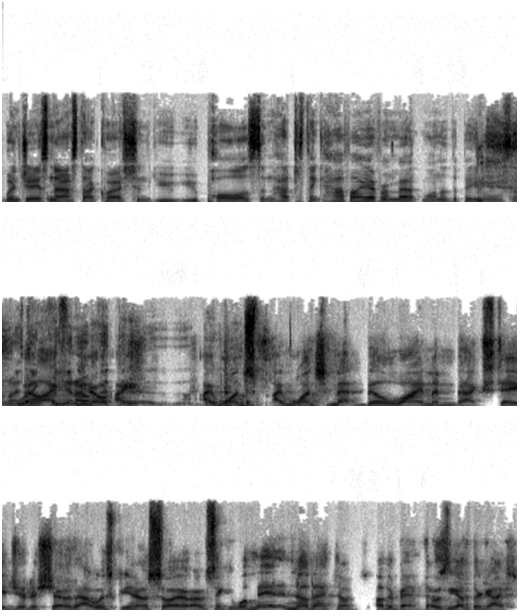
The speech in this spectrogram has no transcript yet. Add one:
when Jason asked that question. You you paused and had to think, have I ever met one of the Beatles? And I well, think, I, you know, you know it, I, I once I once met Bill Wyman backstage at a show. That was, you know, so I, I was thinking, well, man, no, that no other band. That was the other guys.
